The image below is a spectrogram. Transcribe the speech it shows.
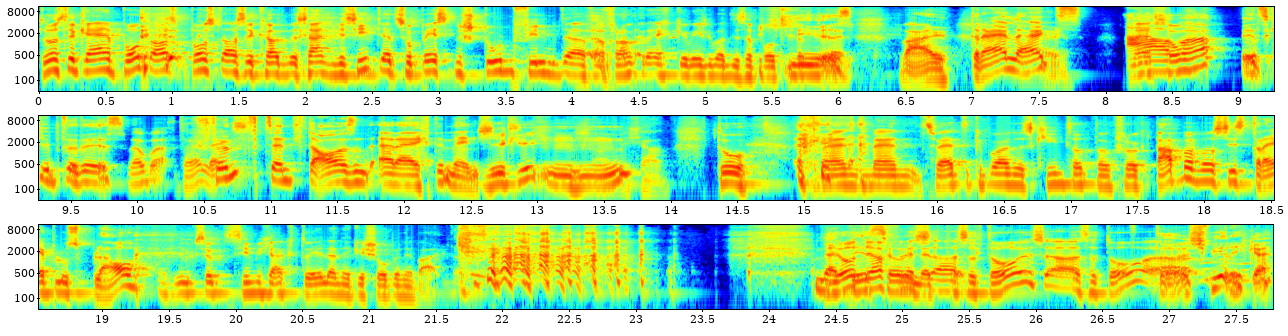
Du hast einen kleinen Post, aus, Post rausgehauen. Wir sind, wir sind ja zum besten Sturmfilm der von Frankreich gewählt worden, dieser Podcast. liebe es. Wahl. Drei Likes, Nein, so- aber jetzt gibt er das. Aber drei Likes. 15.000 erreichte Menschen. Wirklich? Schau mich an. Du, mein, mein zweitgeborenes Kind hat dann gefragt, Papa, was ist 3 plus blau? Und ich habe gesagt, ziemlich aktuell eine geschobene Wahl. Nein, ja, das darf es, also da ist also da. Da äh, ist schwierig, gell?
